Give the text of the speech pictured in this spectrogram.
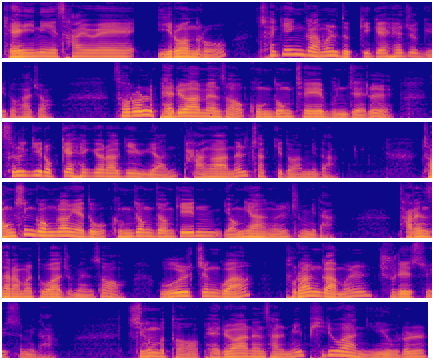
개인이 사회의 일원으로 책임감을 느끼게 해주기도 하죠. 서로를 배려하면서 공동체의 문제를 슬기롭게 해결하기 위한 방안을 찾기도 합니다. 정신 건강에도 긍정적인 영향을 줍니다. 다른 사람을 도와주면서 우울증과 불안감을 줄일 수 있습니다. 지금부터 배려하는 삶이 필요한 이유를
